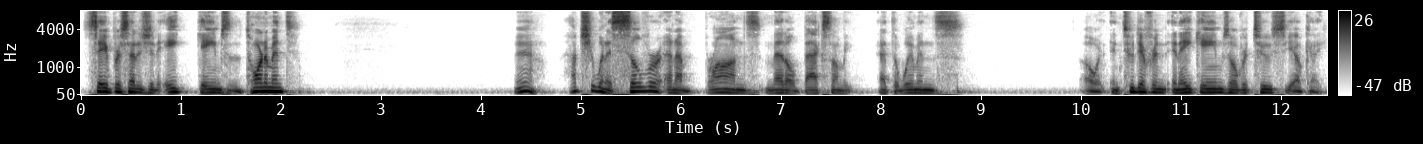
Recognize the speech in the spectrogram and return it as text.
save percentage in eight games in the tournament. Yeah. How'd she win a silver and a bronze medal backstopping at the women's? Oh, in two different in eight games over two. See, okay.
